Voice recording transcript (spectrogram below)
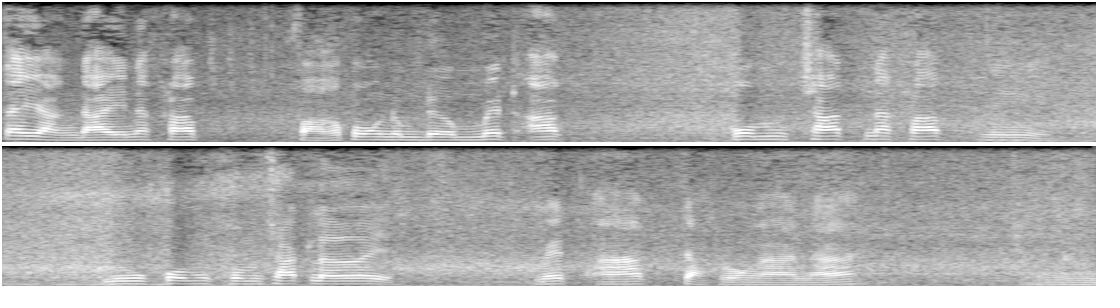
แต่อย่างใดนะครับ ฝากระโปรงเดิมๆเม็ดอักกลมชัดนะครับ นี่รูกลมคมชัดเลย เม็ดอาร์คจากโรงงานนะนี่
